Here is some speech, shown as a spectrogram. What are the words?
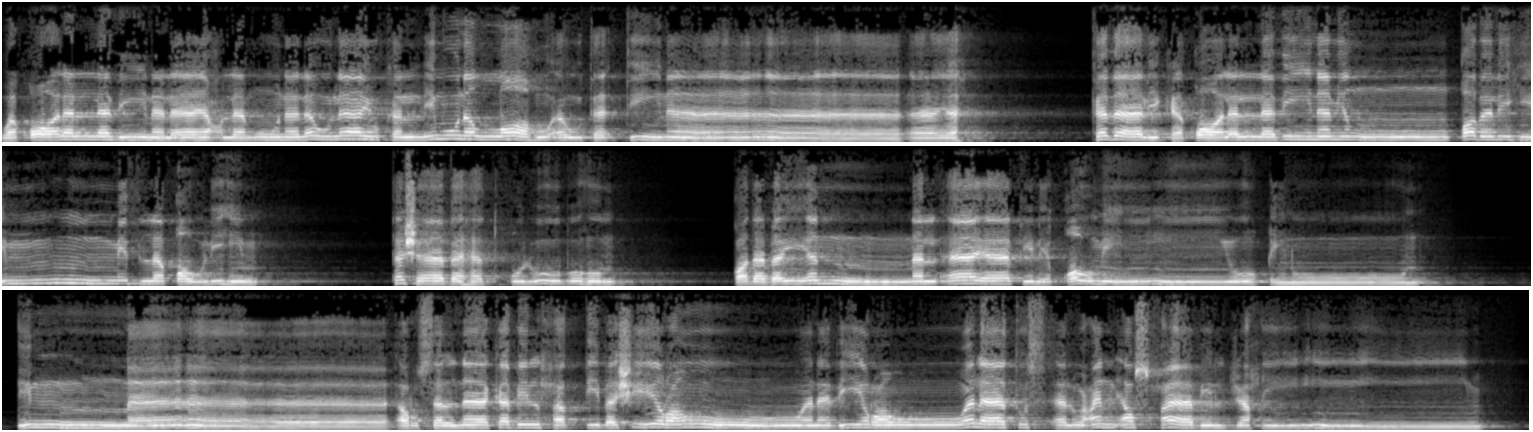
وقال الذين لا يعلمون لولا يكلمنا الله أو تأتينا آية. كذلك قال الذين من قبلهم مثل قولهم تشابهت قلوبهم. قد بينا الآيات لقوم يوقنون. إنا أرسلناك بالحق بشيرا ونذيرا ولا تسأل عن أصحاب الجحيم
